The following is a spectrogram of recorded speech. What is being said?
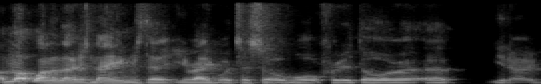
I'm not one of those names that you're able to sort of walk through the door. You know,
